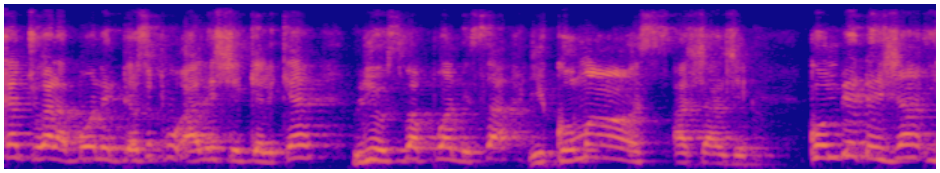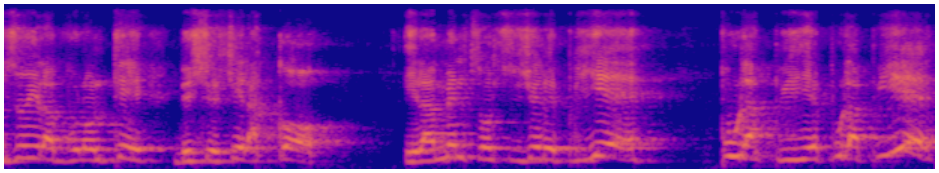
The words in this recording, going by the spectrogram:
Quand tu as la bonne intention pour aller chez quelqu'un, lui aussi va prendre ça, il commence à changer. Combien de gens, ils ont eu la volonté de chercher l'accord Il amène son sujet de prière pour la prière, pour la prière.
